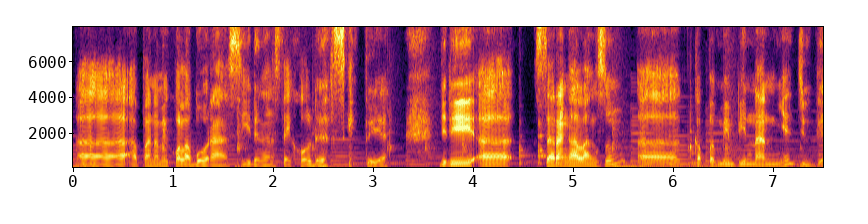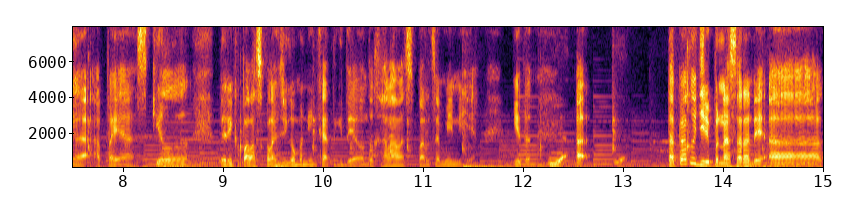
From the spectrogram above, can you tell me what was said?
uh, apa namanya kolaborasi dengan stakeholders gitu ya. Jadi uh, secara nggak langsung uh, kepemimpinannya juga apa ya skill dari kepala sekolah juga meningkat gitu ya untuk hal-hal semacam ini ya gitu iya, uh, iya tapi aku jadi penasaran deh, uh,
